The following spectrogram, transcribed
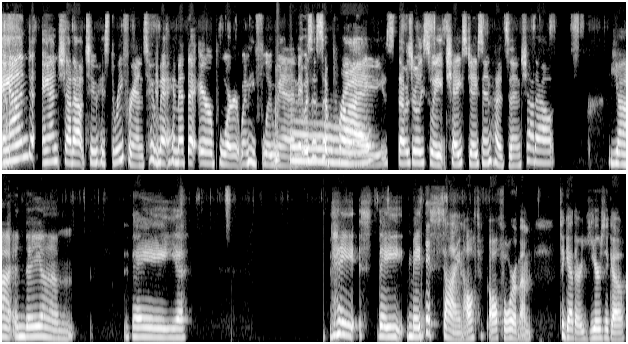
And and shout out to his three friends who met him at the airport when he flew in. It was a surprise. That was really sweet. Chase, Jason, Hudson. Shout out. Yeah, and they um they they they made this sign all th- all four of them together years ago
